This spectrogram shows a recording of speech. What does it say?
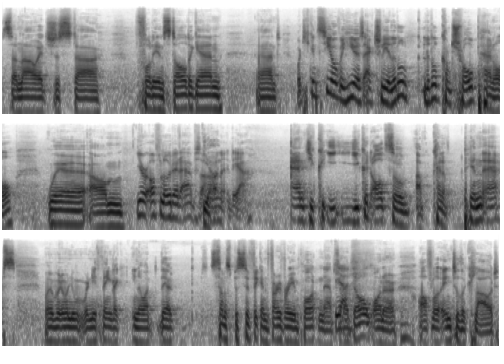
So now it's just uh, fully installed again. And what you can see over here is actually a little little control panel where um, Your offloaded apps are Yeah. on it, yeah. and you could you could also uh, kind of pin apps when, when, you, when you think like you know what there are some specific and very very important apps Yeah. that I don't want to offload into the cloud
